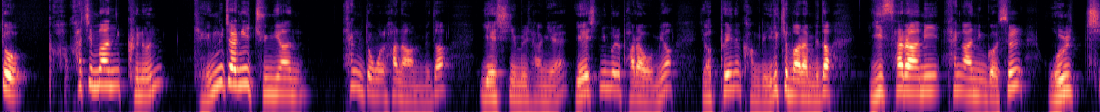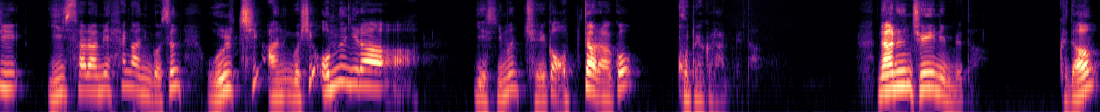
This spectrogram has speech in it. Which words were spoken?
또 하지만 그는 굉장히 중요한 행동을 하나 합니다. 예수님을 향해 예수님을 바라보며 옆에 있는 강도 이렇게 말합니다. 이 사람이 행한 것을 옳지 이 사람이 행한 것은 옳지 않은 것이 없느니라. 예수님은 죄가 없다라고 고백을 합니다. 나는 죄인입니다. 그 다음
